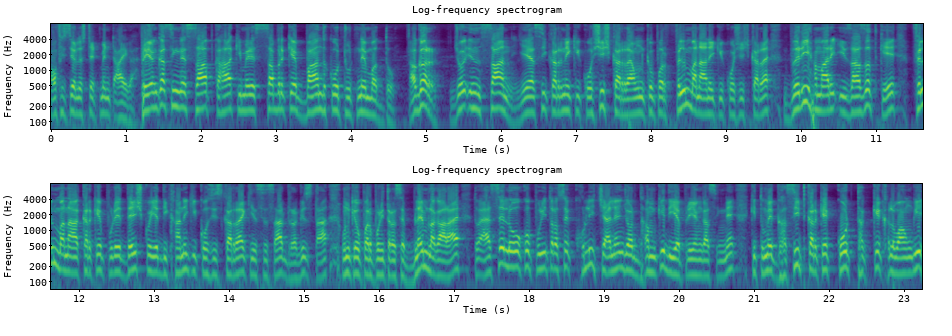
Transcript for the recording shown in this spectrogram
ऑफिशियल स्टेटमेंट आएगा। प्रियंका सिंह ने साफ़ कहा कि मेरे सब्र के बाँध को टूटने मत दो। अगर जो इंसान ये ऐसी करने की कोशिश कर रहा है, उनके ऊपर फ़िल्म बनाने की कोशिश कर रहा है बड़ी हमारी इजाज़त के फ़िल्म बना करके पूरे देश को यह दिखाने की कोशिश कर रहा है कि इससे ड्रगिस्ट था, उनके ऊपर पूरी तरह से ब्लेम लगा रहा है। तो ऐसे लोगों को पूरी तरह से खुली चैलेंज और धमकी दी है प्रियंका सिंह ने कि तुम्हें घसीट करके कोर्ट थक के खिलवाऊँगी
